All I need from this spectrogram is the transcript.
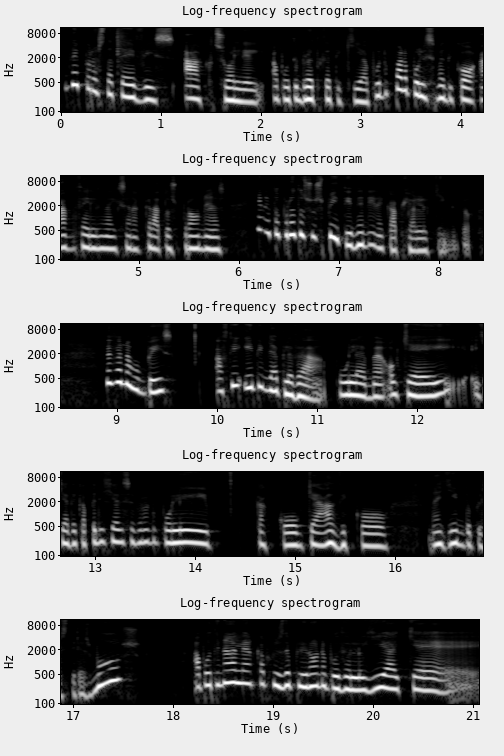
δεν προστατεύεις actually από την πρώτη κατοικία, που είναι πάρα πολύ σημαντικό αν θέλεις να έχεις ένα κράτος πρόνοιας. Είναι το πρώτο σου σπίτι, δεν είναι κάποιο άλλο κίνητο. Βέβαια, να μου πεις, αυτή είναι μια πλευρά που λέμε, OK, για 15.000 ευρώ είναι πολύ κακό και άδικο να γίνει το πληστηριασμός. Από την άλλη, αν κάποιος δεν πληρώνει από ιδεολογία και ε,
